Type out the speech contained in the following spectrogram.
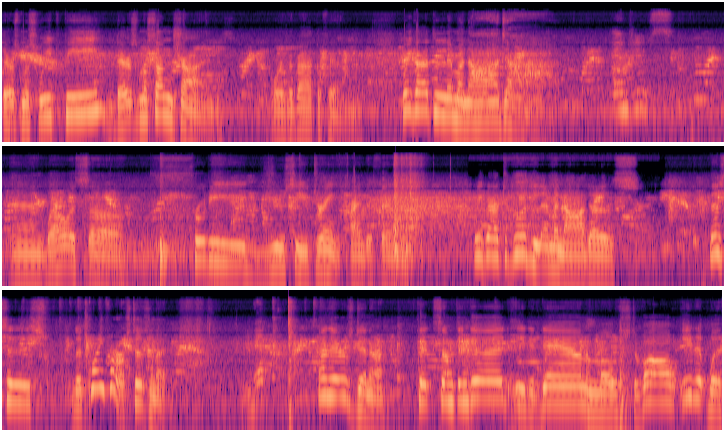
There's my sweet pea, there's my sunshine, or the back of him. We got limonada. And juice. And, well, it's a fruity, juicy drink kind of thing. We got good lemonadas. This is the 21st, isn't it? And there's dinner. Cook something good, eat it down, and most of all, eat it with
